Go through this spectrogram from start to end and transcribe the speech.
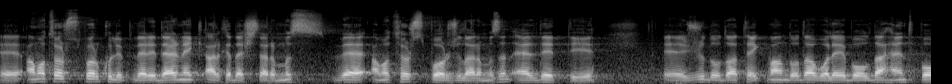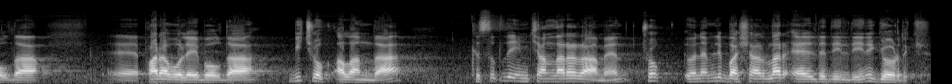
E, amatör spor kulüpleri, dernek arkadaşlarımız ve amatör sporcularımızın elde ettiği e, judoda, tekvandoda, voleybolda, handbolda, e, para voleybolda birçok alanda kısıtlı imkanlara rağmen çok önemli başarılar elde edildiğini gördük.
